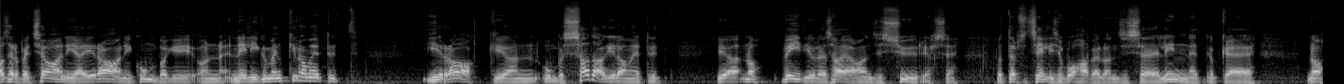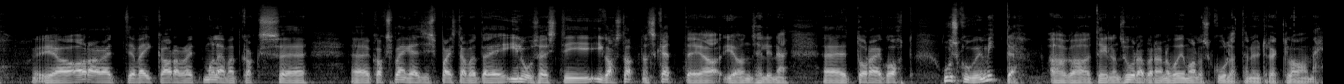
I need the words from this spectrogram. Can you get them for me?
Aserbaidžaani ja Iraani kumbagi on nelikümmend kilomeetrit, Iraaki on umbes sada kilomeetrit ja noh, veidi üle saja on siis Süüriasse. vot täpselt sellise koha peal on siis see linn, et niisugune noh, ja Ararat ja väike Ararat, mõlemad kaks kaks mäge siis paistavad ilusasti igast aknast kätte ja, ja on selline äh, tore koht. uskuge või mitte, aga teil on suurepärane võimalus kuulata nüüd reklaame.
